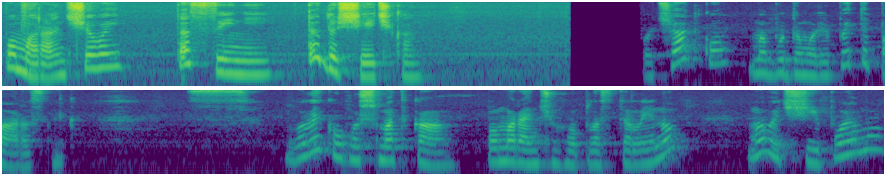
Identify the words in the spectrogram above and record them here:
помаранчевий та синій та дощечка. Спочатку ми будемо ліпити парусник. З великого шматка помаранчевого пластилину ми вичіпуємо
